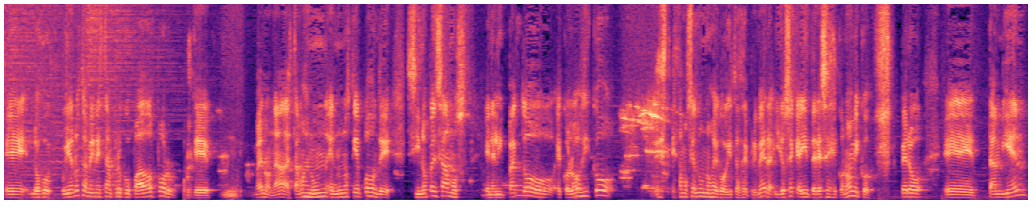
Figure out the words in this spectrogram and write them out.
eh, los gobiernos también están preocupados por, porque, bueno, nada, estamos en, en unos tiempos donde si no pensamos en el impacto ecológico, estamos siendo unos egoístas de primera. Y yo sé que hay intereses económicos, pero eh, también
